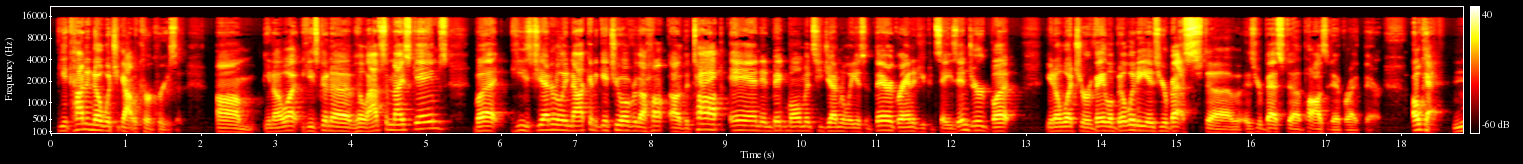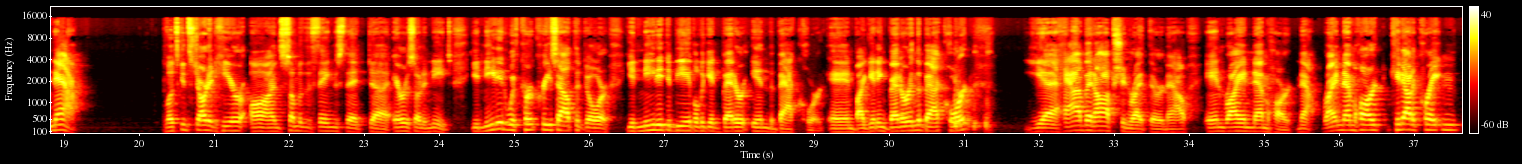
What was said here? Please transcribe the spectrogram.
you kind of know what you got with Kirk Kriisa. Um, you know what? He's gonna he'll have some nice games, but he's generally not going to get you over the uh, the top. And in big moments, he generally isn't there. Granted, you could say he's injured, but you know what? Your availability is your best uh, is your best uh, positive right there. Okay, now let's get started here on some of the things that uh, Arizona needs. You needed with Kerr Kriisa out the door, you needed to be able to get better in the backcourt. And by getting better in the backcourt, you have an option right there now in Ryan Nembhard. Now, Ryan Nembhard, kid out of Creighton.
